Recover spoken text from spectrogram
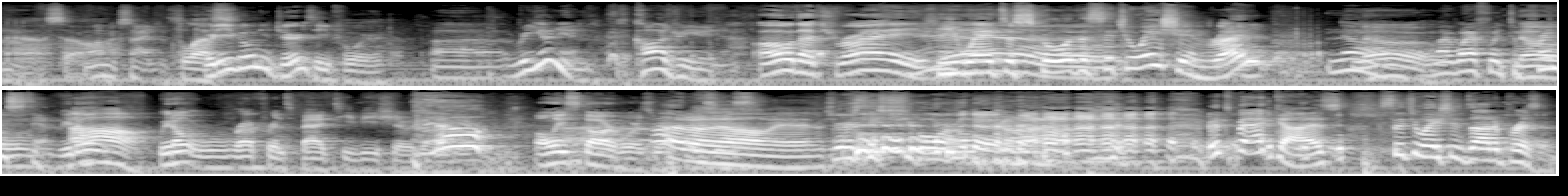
Yeah, so. I'm excited. it's less. What are you going to Jersey for? Uh, reunion, college reunion. Oh, that's right. He went to school with the situation, right? No, No. my wife went to No, Princeton. we don't. Oh. We don't reference bad TV shows. on No. here. Only Star Wars references. I don't know, man. Jersey Shore. Oh God. It's back, guys. Situation's out of prison.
